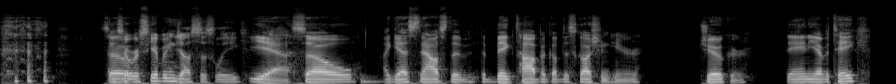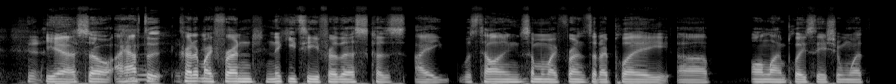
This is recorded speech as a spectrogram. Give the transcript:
So, So, we're skipping Justice League. yeah, so I guess now it's the the big topic of discussion here. Joker. Dan, you have a take? Yeah, so I have to credit my friend Nikki T for this because I was telling some of my friends that I play uh, online PlayStation with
